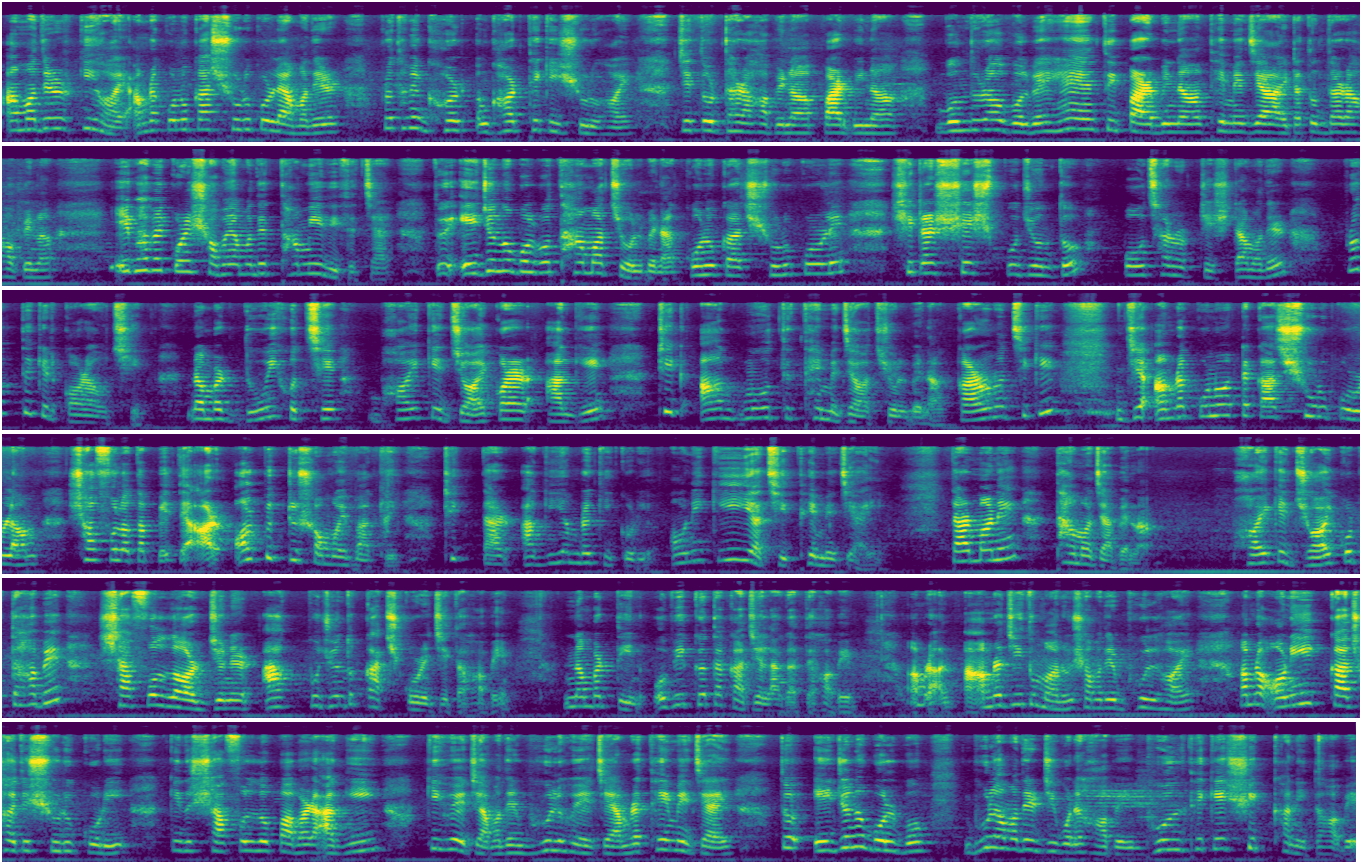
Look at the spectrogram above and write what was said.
আমাদের কি হয়? আমরা কোনো কাজ শুরু করলে আমাদের প্রথমে ঘর ঘর থেকেই শুরু হয় যে তোর ধারা হবে না, পারবি না। বন্ধুরাও বলবে হ্যাঁ তুই পারবি না, থেমে যা, এটা তোর ধারা হবে না। এভাবে করে সবাই আমাদের থামিয়ে দিতে চায়। তো এই জন্য বলব, থামা চলবে না। কোনো কাজ শুরু করলে সেটার শেষ পর্যন্ত পৌঁছানোর চেষ্টা আমাদের প্রত্যেকের করা উচিত। নাম্বার দুই হচ্ছে ভয়কে জয় করার আগে ঠিক আগ মুহূর্তে থেমে যাওয়া চলবে না। কারণ হচ্ছে কি যে আমরা কোনো একটা কাজ শুরু করলাম, সফলতা পেতে আর অল্প একটু সময় বাকি, ঠিক তার আগেই আমরা কি করি? অনেকেই আছি থেমে যাই। তার মানে থামা যাবে না। ভয়কে জয় করতে হবে, সাফল্য অর্জনের আগ পর্যন্ত কাজ করে যেতে হবে। নাম্বার তিন, অভিজ্ঞতা কাজে লাগাতে হবে। আমরা আমরা যেহেতু মানুষ, আমাদের ভুল হয়, আমরা অনেক কাজ হয়তো শুরু করি, কিন্তু সাফল্য পাওয়ার আগেই কি হয়ে যায়? আমাদের ভুল হয়ে যায়, আমরা থেমে যাই। তো এই জন্য বলব, ভুল আমাদের জীবনে হবে, ভুল থেকে শিক্ষা নিতে হবে।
